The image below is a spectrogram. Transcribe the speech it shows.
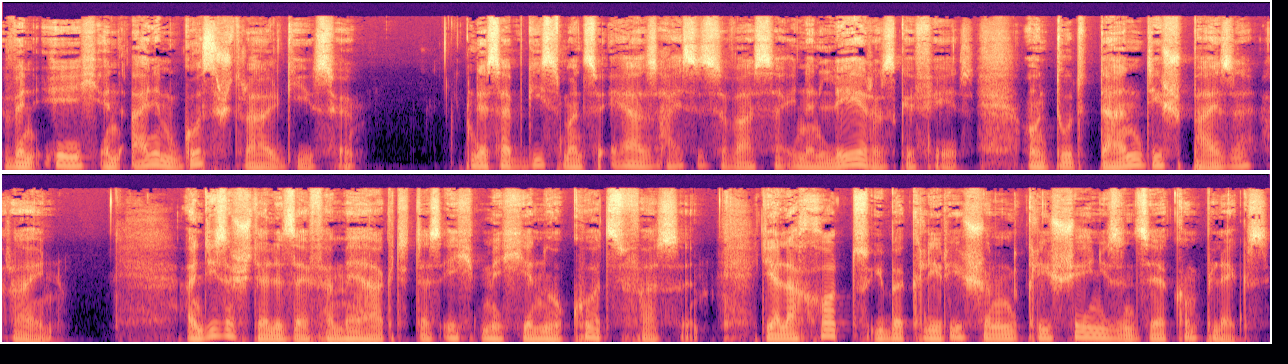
wenn ich in einem Gussstrahl gieße. Deshalb gießt man zuerst heißes Wasser in ein leeres Gefäß und tut dann die Speise rein. An dieser Stelle sei vermerkt, dass ich mich hier nur kurz fasse. Die Alachot über Klirishon und Klisheni sind sehr komplex.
